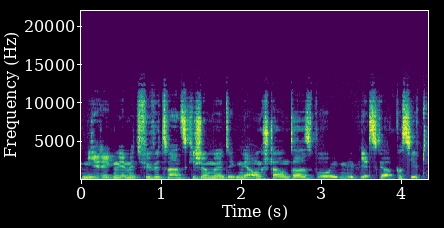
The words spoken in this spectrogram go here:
wir irgendwie mit 25 schon mit irgendwie Angst haben, das, wo irgendwie 40 Jahre passiert.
